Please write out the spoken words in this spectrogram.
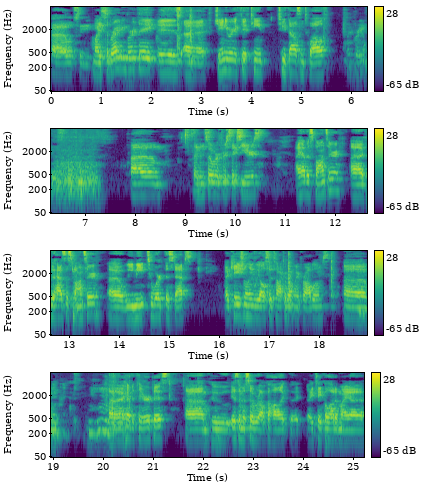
Uh, let's see. My sobriety birthday is uh, January 15th, 2012. Can I break this? Um, so I've been sober for six years. I have a sponsor uh, who has a sponsor. Uh, we meet to work the steps. Occasionally, we also talk about my problems. Um, uh, I have a therapist um, who isn't a sober alcoholic, but I take a lot of my uh,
